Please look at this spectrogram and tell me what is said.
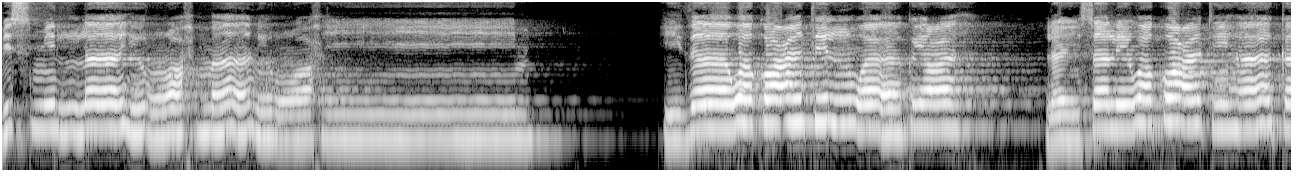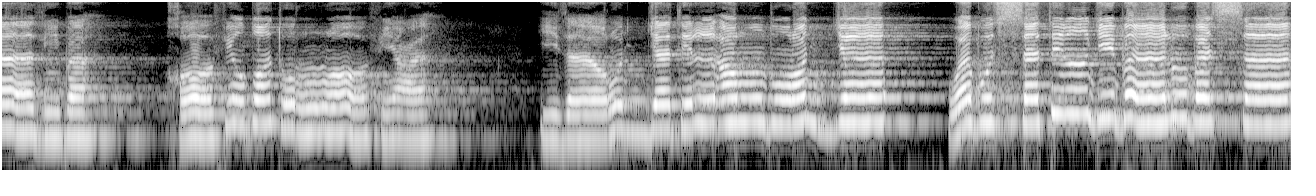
بسم الله الرحمن الرحيم. إذا وقعت الواقعة ليس لوقعتها كاذبة خافضة رافعة. إذا رجت الأرض رجا وبست الجبال بسا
